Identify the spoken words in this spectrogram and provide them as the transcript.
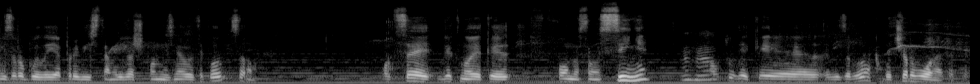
ми зробили, я привіз там, щоб вони зняли тепловізором. Оце вікно, яке фондом стало синє, а тут яке від забудовника було червоне таке.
